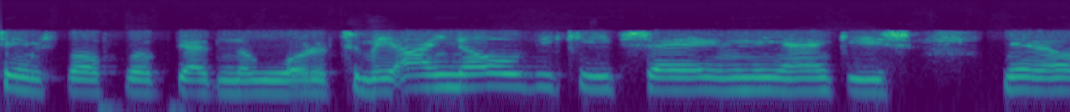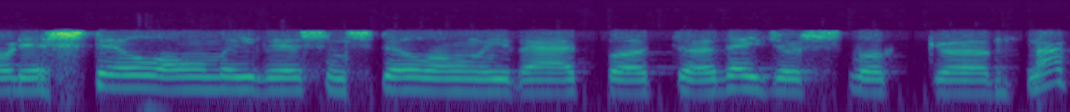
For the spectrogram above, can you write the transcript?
teams both look dead in the water to me. I know they keep saying the Yankees, you know, they're still only this and still only that, but uh, they just look uh, not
